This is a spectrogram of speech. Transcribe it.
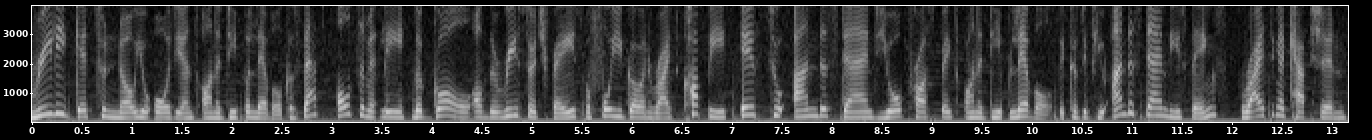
really get to know your audience on a deeper level because that's ultimately the goal of the research phase before you go and write copy is to understand your prospect on a deep level. Because if you understand these things writing a caption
